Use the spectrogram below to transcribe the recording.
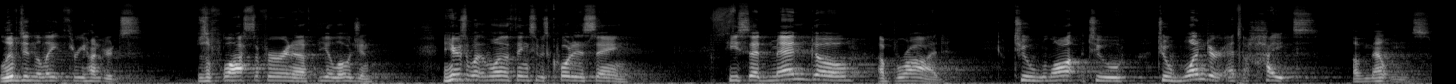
lived in the late 300s. He was a philosopher and a theologian. And here's what, one of the things he was quoted as saying He said, Men go abroad to, to, to wonder at the heights of mountains,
